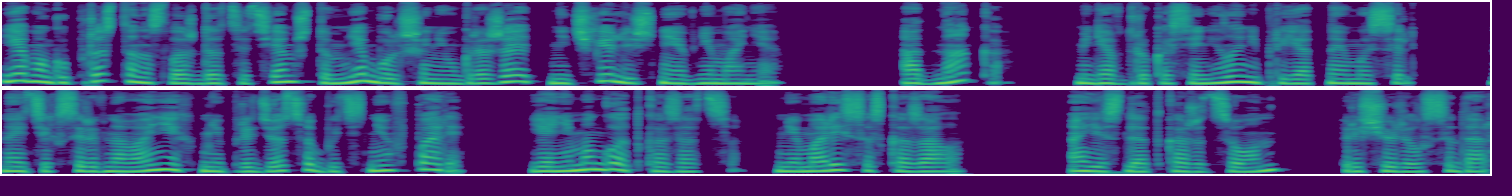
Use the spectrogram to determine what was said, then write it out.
Я могу просто наслаждаться тем, что мне больше не угрожает ничье лишнее внимание. Однако, меня вдруг осенила неприятная мысль. На этих соревнованиях мне придется быть с ним в паре, я не могу отказаться. Мне Мариса сказала. А если откажется он? Прищурился Дар.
